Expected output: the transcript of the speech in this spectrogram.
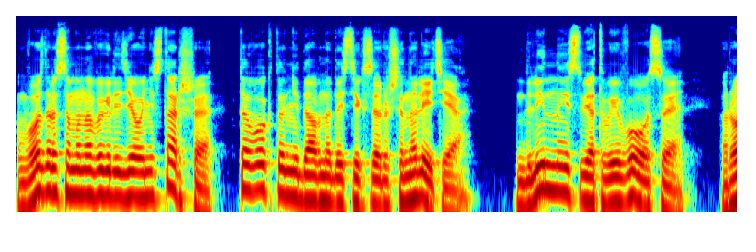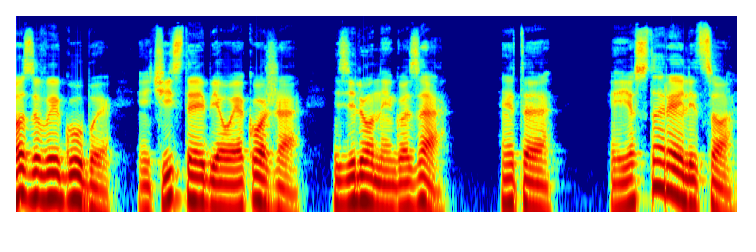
Возрастом она выглядела не старше того, кто недавно достиг совершеннолетия. Длинные светлые волосы, розовые губы и чистая белая кожа, зеленые глаза. Это ее старое лицо.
